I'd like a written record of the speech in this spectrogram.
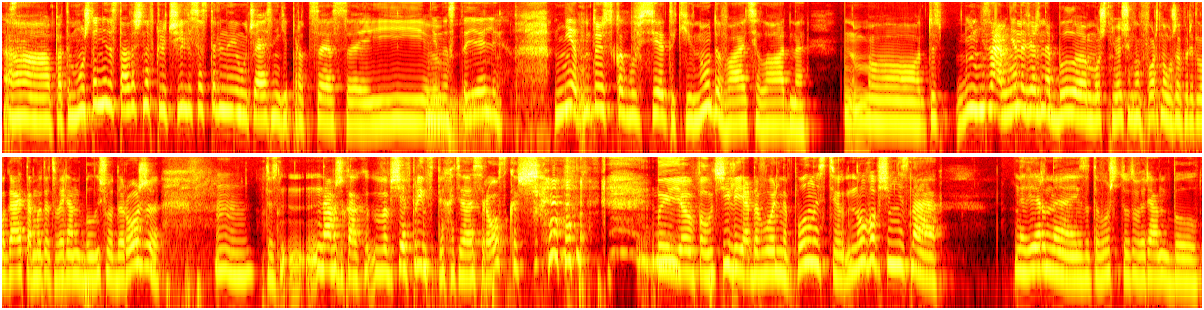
А, потому что недостаточно включились остальные участники процесса. И... Не настояли? Нет, ну то есть как бы все такие, ну давайте, ладно. То есть, ну, не знаю, мне, наверное, было, может, не очень комфортно уже предлагать, там этот вариант был еще дороже. Mm-hmm. То есть нам же как, вообще, в принципе, хотелось роскошь. Мы ее получили, я довольна полностью. Ну, в общем, не знаю. Наверное, из-за того, что тот вариант был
